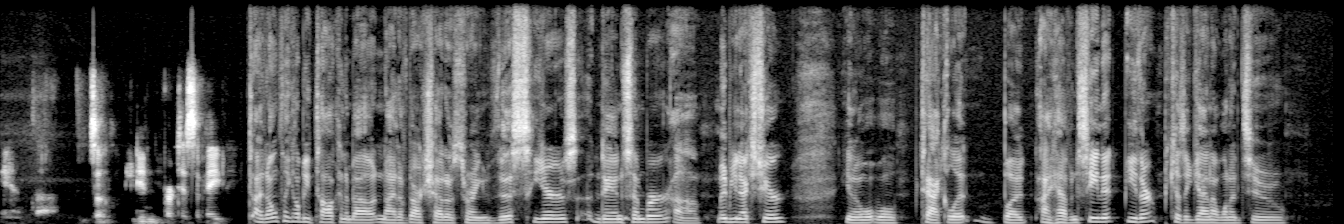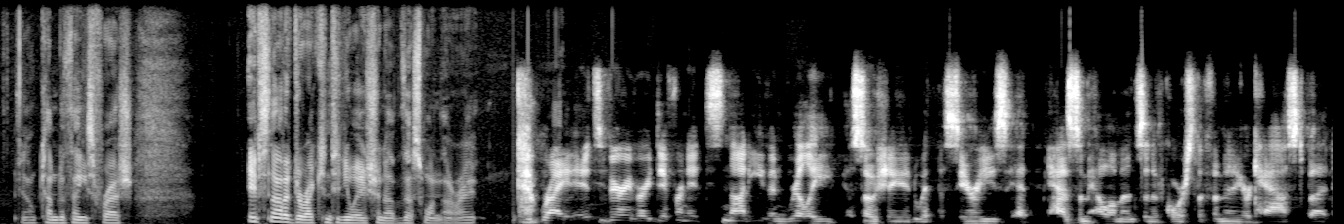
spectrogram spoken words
and uh, so he didn't participate. I don't think I'll be talking about Night of Dark Shadows during this year's Dancember. Uh, maybe next year. You know, we'll tackle it, but I haven't seen it either because again, I wanted to, you know, come to things fresh. It's not a direct continuation of this one, though, right? Right. It's very, very different. It's not even really associated with the series. It has some elements and, of course, the familiar cast, but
